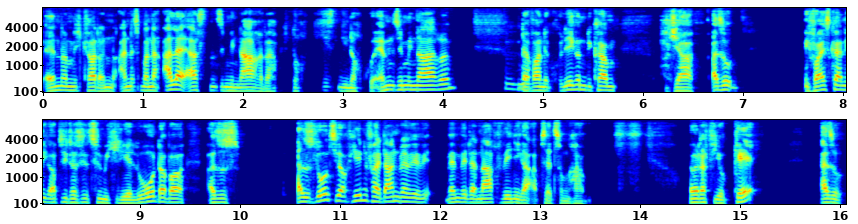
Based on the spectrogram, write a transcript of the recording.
erinnere mich gerade an eines meiner allerersten Seminare. Da habe ich noch, hießen die noch QM-Seminare. Mhm. Da war eine Kollegin, die kam, ja, also ich weiß gar nicht, ob sich das jetzt für mich hier lohnt, aber also es, also es lohnt sich auf jeden Fall dann, wenn wir, wenn wir danach weniger Absetzung haben. Und da dachte ich, okay, also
